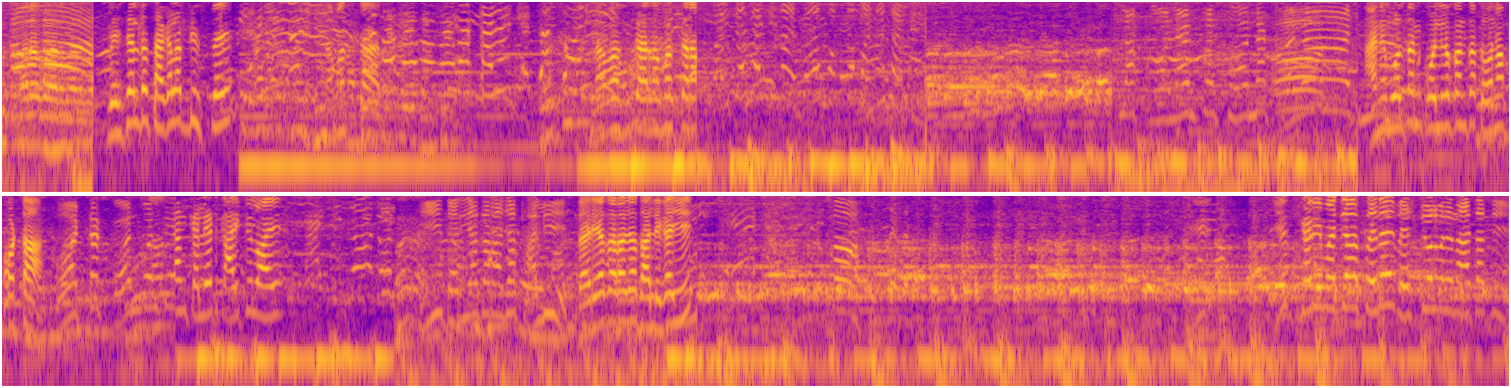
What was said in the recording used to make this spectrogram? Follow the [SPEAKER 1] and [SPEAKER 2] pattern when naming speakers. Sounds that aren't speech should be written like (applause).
[SPEAKER 1] Special तर सगळ्यात दिसतंय. नमस्कार. नमस्कार नमस्कार. आणि बोलताना कोहली लोकांचा सोना खोटा
[SPEAKER 2] कोण बोलते
[SPEAKER 1] कलेट काय किलो आहे?
[SPEAKER 2] ही दर्याचा राजा थाली.
[SPEAKER 1] दर्याचा राजा झाली का ही? हीच खरी मजा असते ना फेस्टिवल नाचाची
